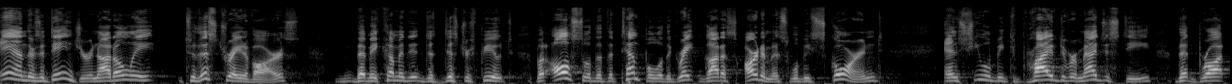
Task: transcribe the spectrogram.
And there's a danger not only to this trade of ours that may come into disrepute, but also that the temple of the great goddess Artemis will be scorned and she will be deprived of her majesty that brought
